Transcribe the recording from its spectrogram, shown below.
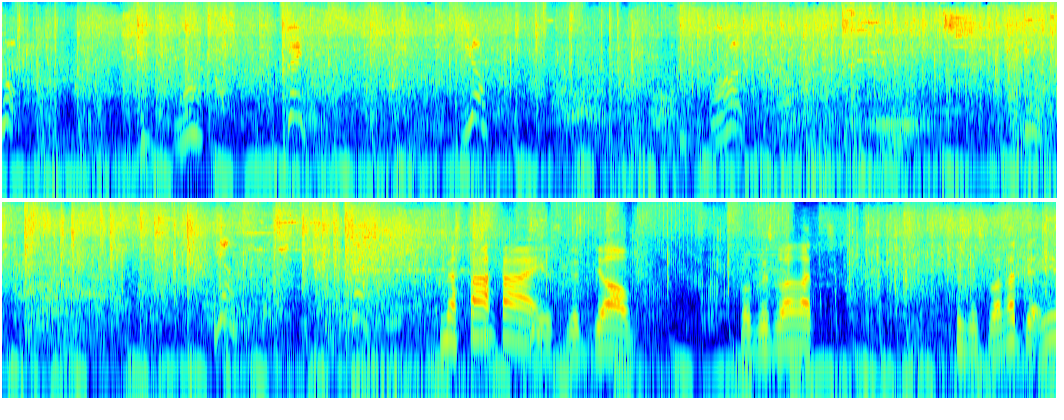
よっよっ Nice, good job. Bagus banget. Bagus banget ya. Ini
